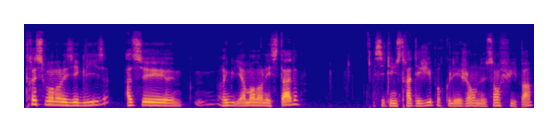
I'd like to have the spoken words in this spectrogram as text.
très souvent dans les églises, assez euh, régulièrement dans les stades. C'était une stratégie pour que les gens ne s'enfuient pas.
